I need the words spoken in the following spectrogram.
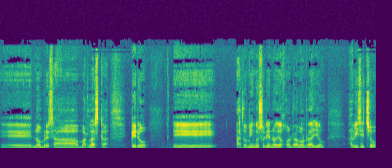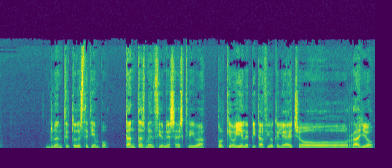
eh, nombres a Marlasca, pero eh, a Domingo Soriano y a Juan Ramón Rayo habéis hecho durante todo este tiempo tantas menciones a Escriba, porque hoy el epitafio que le ha hecho Rayo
